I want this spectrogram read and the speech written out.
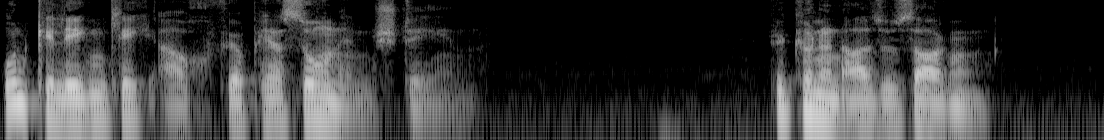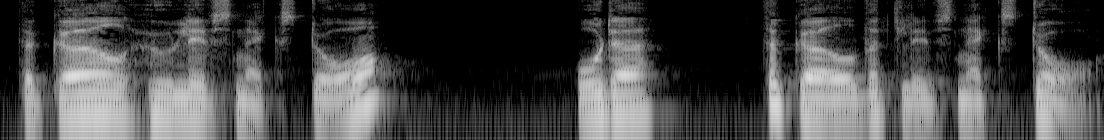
und gelegentlich auch für Personen stehen. Wir können also sagen, the girl who lives next door oder the girl that lives next door.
